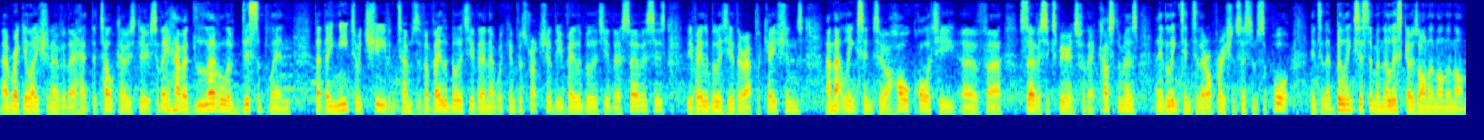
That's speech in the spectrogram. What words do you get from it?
uh, regulation over their head. The telcos do. So they have a level of discipline that they need to achieve in terms of availability of their network infrastructure, the availability of their services, the availability of their applications, and that links into a whole quality of uh, service experience for their customers, and it linked into their operation system support, into their billing system, and the list goes on and on and on.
